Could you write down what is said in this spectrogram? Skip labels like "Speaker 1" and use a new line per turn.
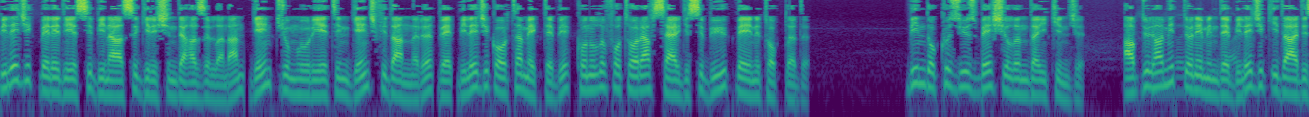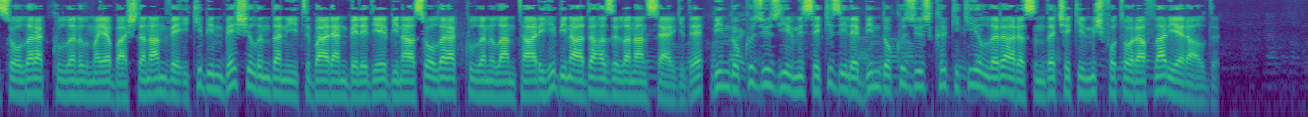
Bilecik Belediyesi binası girişinde hazırlanan Genç Cumhuriyet'in Genç Fidanları ve Bilecik Orta Mektebi konulu fotoğraf sergisi büyük beğeni topladı. 1905 yılında ikinci Abdülhamit döneminde Bilecik İdadisi olarak kullanılmaya başlanan ve 2005 yılından itibaren belediye binası olarak kullanılan tarihi binada hazırlanan sergide, 1928 ile 1942 yılları arasında çekilmiş fotoğraflar yer aldı.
